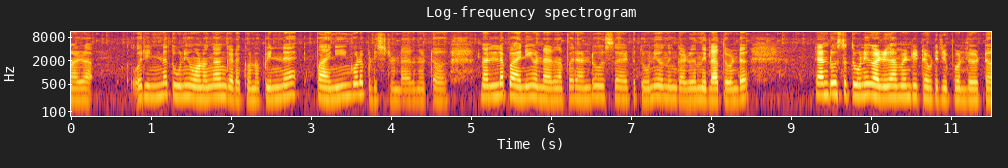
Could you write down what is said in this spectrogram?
മഴ. ഒരു ഇന്ന തുണി ഉണങ്ങാൻ കിടക്കണു. പിന്നെ പനിയും കൂടെ പിടിച്ചിട്ടുണ്ടായിരുന്നു കേട്ടോ നല്ല പനിയും ഉണ്ടായിരുന്നു അപ്പോൾ രണ്ട് ദിവസമായിട്ട് തുണിയൊന്നും കഴുകുന്നില്ലാത്തതുകൊണ്ട് രണ്ട് ദിവസത്തെ തുണി കഴുകാൻ വേണ്ടിയിട്ട് അവിടെ ഇരിപ്പുണ്ട് കേട്ടോ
